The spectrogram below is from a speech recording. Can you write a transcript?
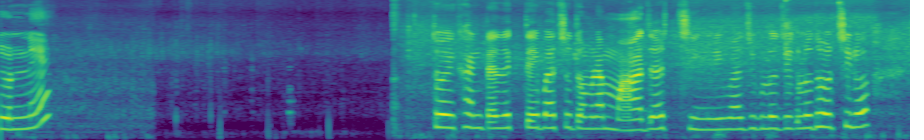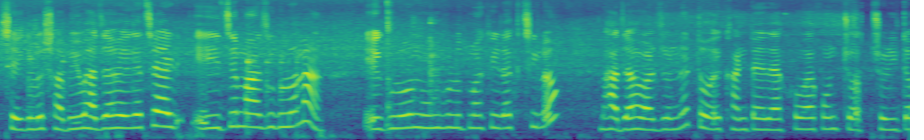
জন্যে। তো এখানটা দেখতেই পাচ্ছ তোমরা মাছ আর চিংড়ি মাছগুলো যেগুলো ধরছিল, সেগুলো সবই ভাজা হয়ে গেছে। আর এই যে মাছগুলো না, এগুলো নুন হলুদ মাখিয়ে রাখছিল ভাজা হওয়ার জন্য। তো এখানটায় দেখো এখন চচ্চড়িটা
